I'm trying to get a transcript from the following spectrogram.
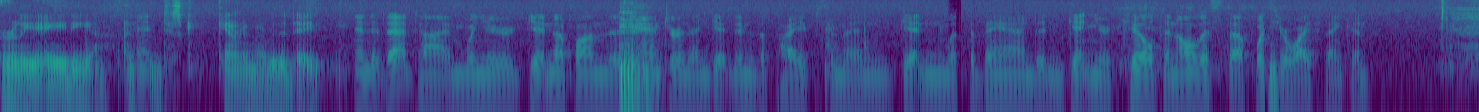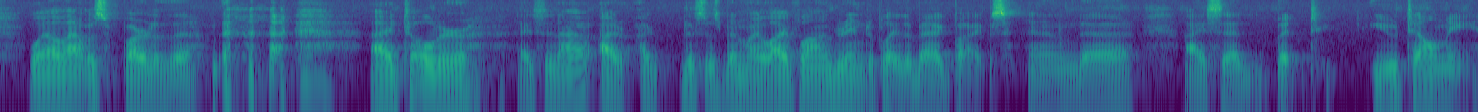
early '80. I just can't remember the date. And at that time, when you're getting up on the chanter and then getting into the pipes and then getting with the band and getting your kilt and all this stuff, what's your wife thinking? Well, that was part of the. I told her, I said, I, I, I, this has been my lifelong dream to play the bagpipes, and uh, I said, but you tell me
